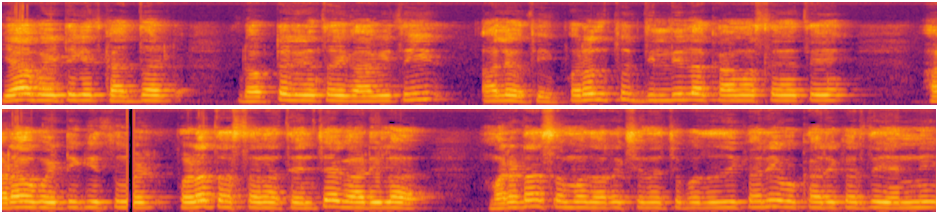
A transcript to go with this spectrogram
या बैठकीत खासदार डॉक्टर विनताई गावितही आले होते. परंतु दिल्लीला काम असल्याने ते आढावा बैठकीतून पडत असताना त्यांच्या गाडीला मराठा समाज आरक्षणाचे पदाधिकारी व कार्यकर्ते यांनी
